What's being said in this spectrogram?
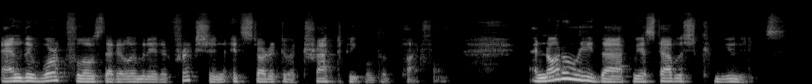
and the workflows that eliminated friction, it started to attract people to the platform. And not only that, we established communities.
